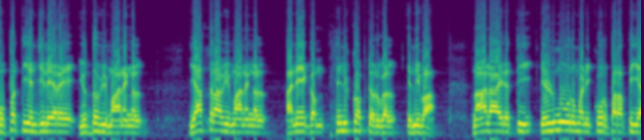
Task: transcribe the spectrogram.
മുപ്പത്തിയഞ്ചിലേറെ യുദ്ധവിമാനങ്ങൾ യാത്രാവിമാനങ്ങൾ അനേകം ഹെലികോപ്റ്ററുകൾ എന്നിവ നാലായിരത്തി എഴുന്നൂറ് മണിക്കൂർ പറത്തിയ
